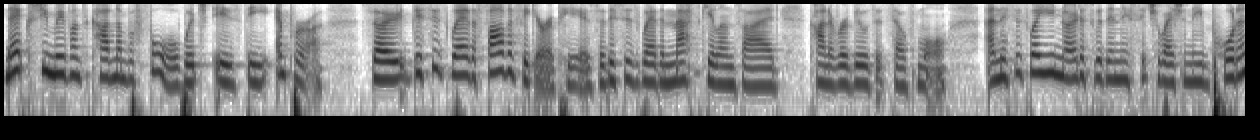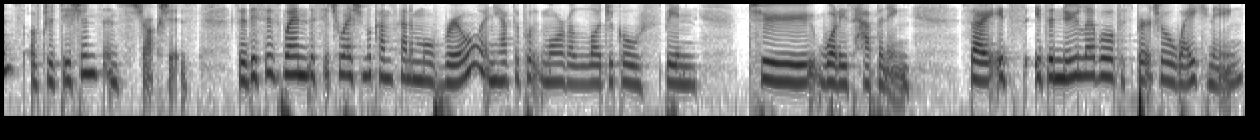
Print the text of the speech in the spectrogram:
Next, you move on to card number four, which is the Emperor. So, this is where the father figure appears. So, this is where the masculine side kind of reveals itself more. And this is where you notice within this situation the importance of traditions and structures. So, this is when the situation becomes kind of more real and you have to put more of a logical spin to what is happening. So, it's it's a new level of a spiritual awakening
